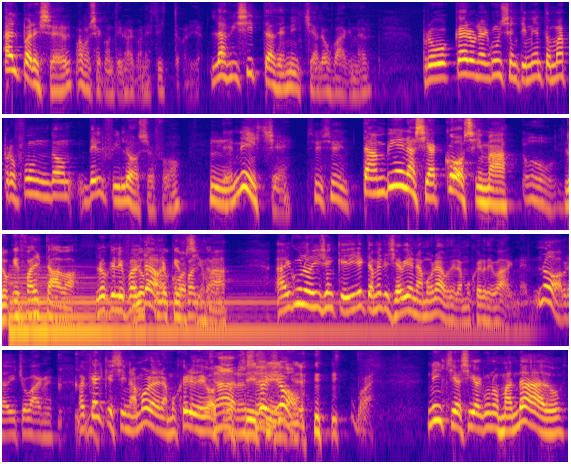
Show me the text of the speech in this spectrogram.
al parecer, vamos a continuar con esta historia, las visitas de Nietzsche a los Wagner provocaron algún sentimiento más profundo del filósofo, de Nietzsche, Sí, sí. también hacia Cosima, Uh, Lo que faltaba. lo que le faltaba Lo- lo que a Cosima. faltaba. Algunos dicen que directamente se había enamorado de la mujer de Wagner. No, habrá dicho Wagner. Acá el que se enamora de las mujeres de otros Claro, soy sí. yo. Bueno, Nietzsche hacía algunos mandados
